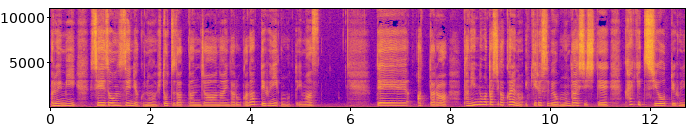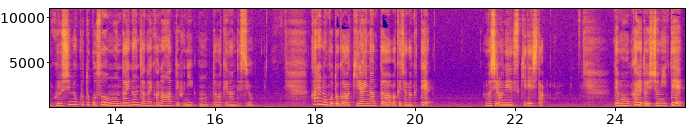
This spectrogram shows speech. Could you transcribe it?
ある意味生存戦略の一つだったんじゃないだろうかなっていうふうに思っています。であったら他人の私が彼の生きる術を問題視して解決しようっていうふうに苦しむことこそ問題なんじゃないかなっていうふうに思ったわけなんですよ。彼のことが嫌いになったわけじゃなくてむしろね好きでした。でも彼と一緒にいて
